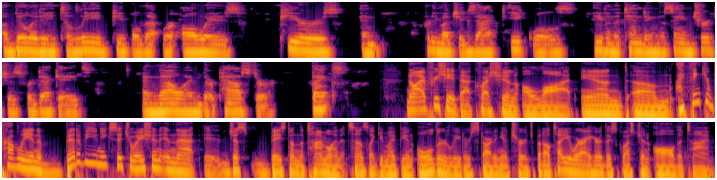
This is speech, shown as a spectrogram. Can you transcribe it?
ability to lead people that were always peers and pretty much exact equals, even attending the same churches for decades. And now I'm their pastor. Thanks. No, I appreciate that question a lot. And um, I think you're probably in a bit of a unique situation in that, it, uh, just based on the timeline, it sounds like you might be an older leader starting a church. But I'll tell you where I hear this question all the time.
